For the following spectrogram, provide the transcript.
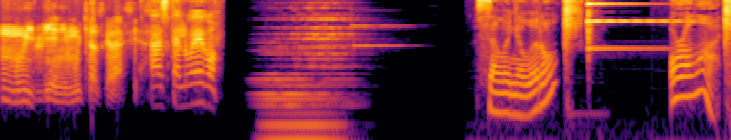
muy bien y muchas gracias. Hasta luego. Selling a little or a lot.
